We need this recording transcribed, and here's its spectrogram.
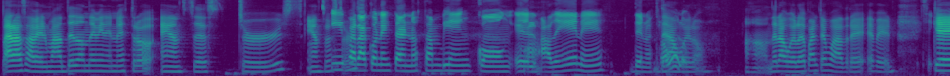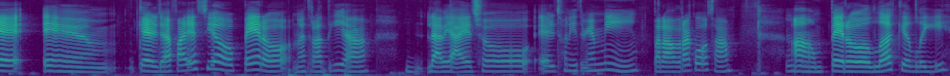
para saber más de dónde vienen nuestros ancestors. ancestors. Y para conectarnos también con el ADN de nuestro del abuelo. abuelo. Ajá, del abuelo de parte de padre, Ever. Sí. Que, eh, que él ya falleció, pero nuestra tía le había hecho el 23andMe para otra cosa. Um, pero luckily,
